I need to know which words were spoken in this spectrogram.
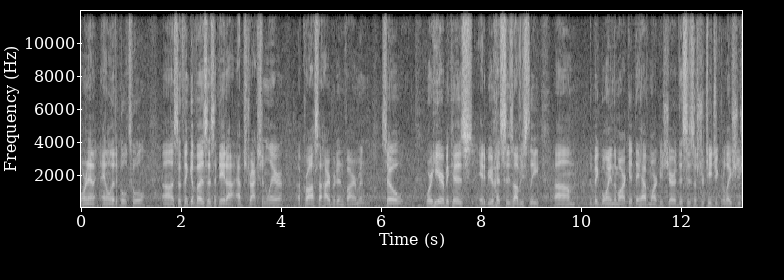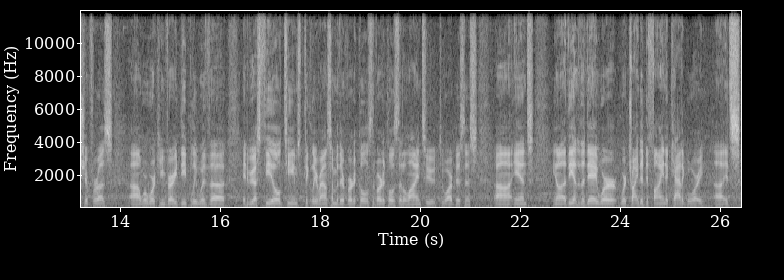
or an an- analytical tool. Uh, so think of us as a data abstraction layer across a hybrid environment. So we're here because AWS is obviously um, the big boy in the market. They have market share. This is a strategic relationship for us. Uh, we're working very deeply with uh, AWS field teams, particularly around some of their verticals, the verticals that align to, to our business. Uh, and you know, at the end of the day, we're, we're trying to define a category. Uh, it's,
